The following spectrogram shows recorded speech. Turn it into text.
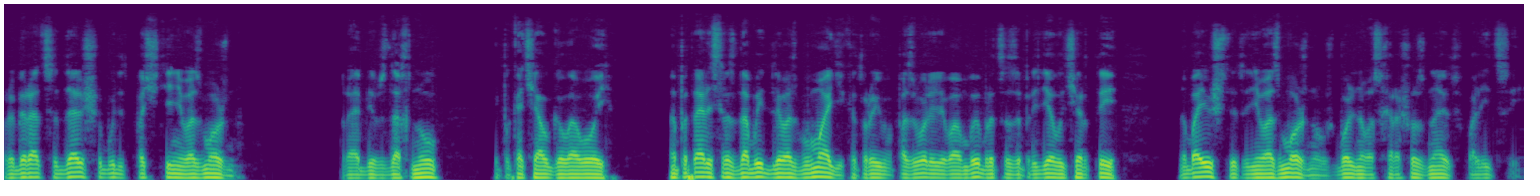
пробираться дальше будет почти невозможно. Рабби вздохнул и покачал головой. Мы пытались раздобыть для вас бумаги, которые бы позволили вам выбраться за пределы черты, но боюсь, что это невозможно, уж больно вас хорошо знают в полиции.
